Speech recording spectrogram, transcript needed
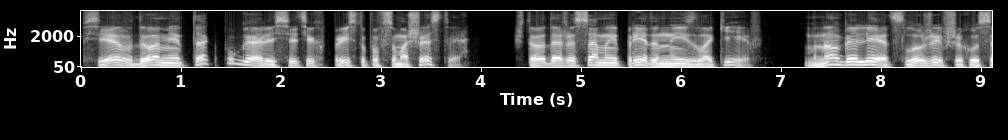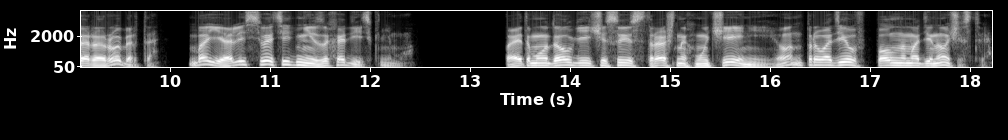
Все в доме так пугались этих приступов сумасшествия, что даже самые преданные из лакеев, много лет служивших у сэра Роберта, боялись в эти дни заходить к нему. Поэтому долгие часы страшных мучений он проводил в полном одиночестве,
